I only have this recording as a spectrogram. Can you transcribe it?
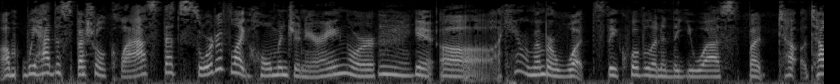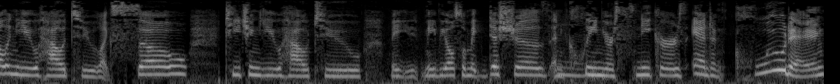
um, we had this special class that's sort of like home engineering or, mm. you know, uh, I can't remember what's the equivalent in the US, but telling you how to like sew, teaching you how to maybe, maybe also make dishes and mm. clean your sneakers and including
